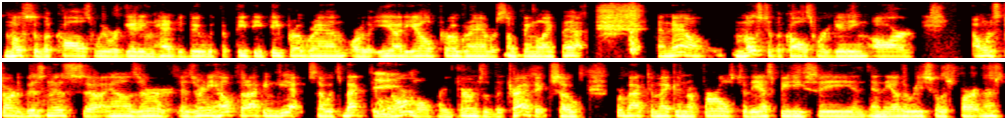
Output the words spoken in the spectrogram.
most of the calls we were getting had to do with the PPP program or the EIDL program or something like that. And now most of the calls we're getting are, I want to start a business. Uh, you know, is there is there any help that I can get? So it's back to normal in terms of the traffic. So we're back to making referrals to the SBDC and, and the other resource partners,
